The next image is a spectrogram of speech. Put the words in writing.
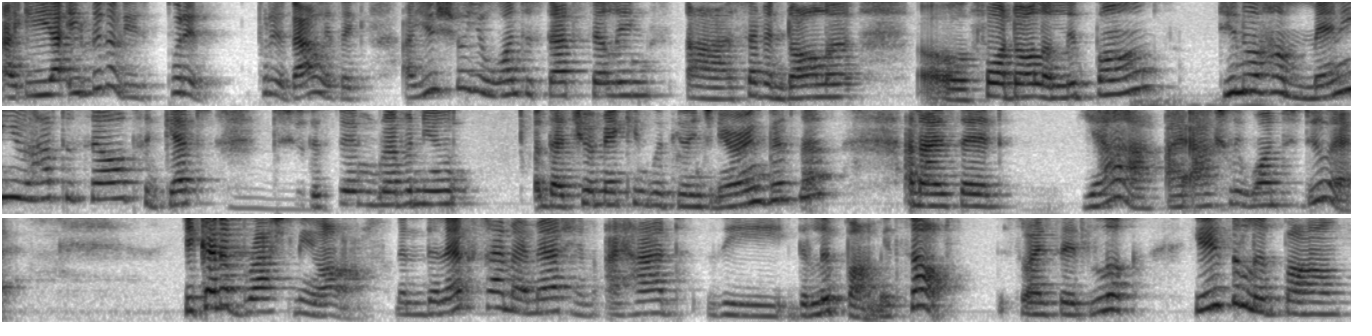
I, he, he literally put it put it that way. It's like, are you sure you want to start selling uh, seven dollar or four dollar lip balms? Do you know how many you have to sell to get mm. to the same revenue that you're making with your engineering business? And I said, Yeah, I actually want to do it. He kind of brushed me off. Then the next time I met him, I had the, the lip balm itself. So I said, Look, here's the lip balm.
